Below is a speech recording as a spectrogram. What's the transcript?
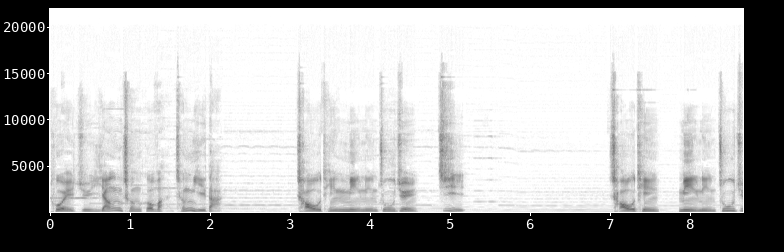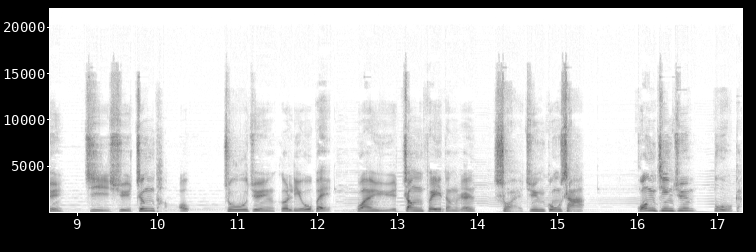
退居阳城和宛城一带。朝廷命令朱俊继。朝廷。命令朱俊继续征讨。朱俊和刘备、关羽、张飞等人率军攻杀，黄巾军不敢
